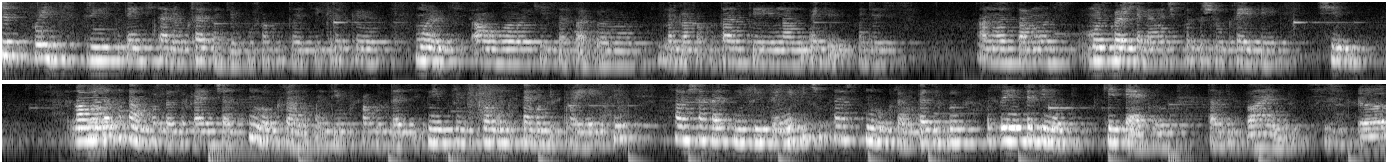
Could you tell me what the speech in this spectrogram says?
Ce spui despre studenții care lucrează în timpul facultății? Cred că mulți au uh, chestia asta, că merg la facultate, n-am, uite, ales anul ăsta, mulți, mulți colegi de-ai mei au început să-și lucreze și la un moment dat aveam un profesor care zicea să nu lucrăm în timpul facultății, să ne implicăm în cât mai multe proiecte sau așa care să ne fie benefice, dar să nu lucrăm, pentru că o să intervină chestia aia cu dau de bani și Uh,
